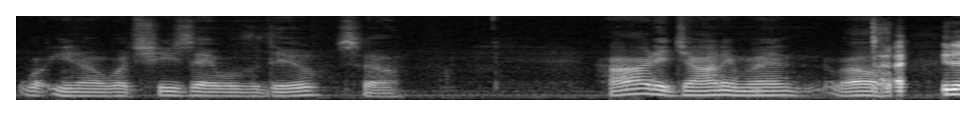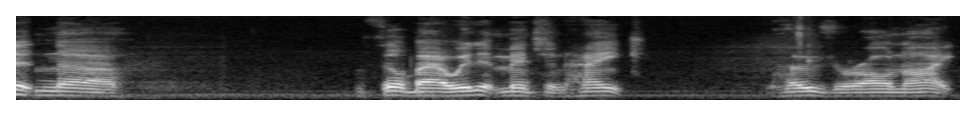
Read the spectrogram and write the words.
what you know what she's able to do. So, alrighty, Johnny, man. Well, We didn't uh, feel bad. We didn't mention Hank Hosier all night.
